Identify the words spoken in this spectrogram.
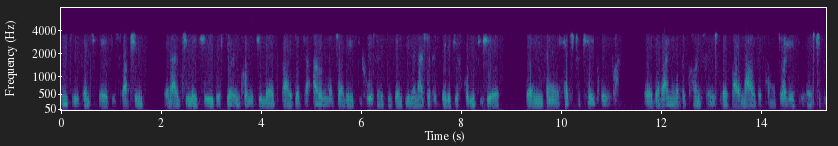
intermittent uh, disruption, and ultimately the steering committee led by Dr. Aaron Motsoaledi, who is representing the National Executive Committee here, then uh, had to take over uh, the running of the conference, whereby now the Motsoaledi has to be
